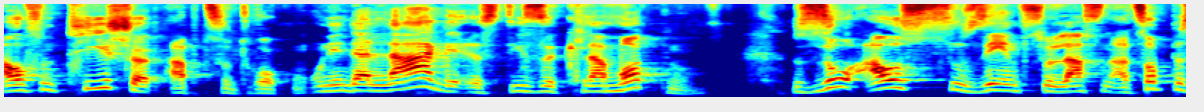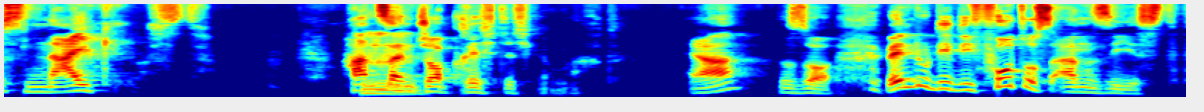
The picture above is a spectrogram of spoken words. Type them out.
auf ein T-Shirt abzudrucken und in der Lage ist, diese Klamotten so auszusehen zu lassen, als ob es Nike ist, hat Hm. seinen Job richtig gemacht. Ja, so. Wenn du dir die Fotos ansiehst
